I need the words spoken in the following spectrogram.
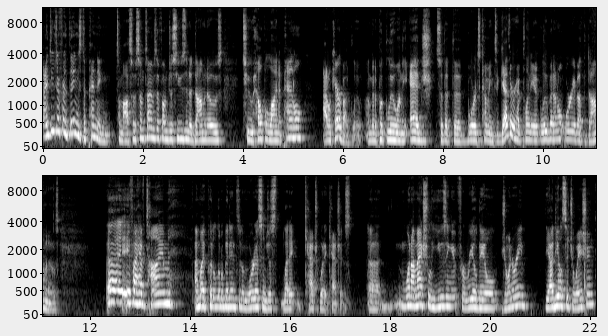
I do different things depending, Tommaso. Sometimes if I'm just using a dominoes to help align a panel, I don't care about glue. I'm going to put glue on the edge so that the boards coming together have plenty of glue, but I don't worry about the dominoes. Uh, if I have time, I might put a little bit into the mortise and just let it catch what it catches. Uh, when I'm actually using it for real deal joinery, the ideal situation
